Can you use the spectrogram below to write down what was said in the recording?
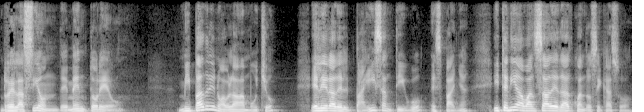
Relación de mentoreo. Mi padre no hablaba mucho. Él era del país antiguo, España, y tenía avanzada edad cuando se casó.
